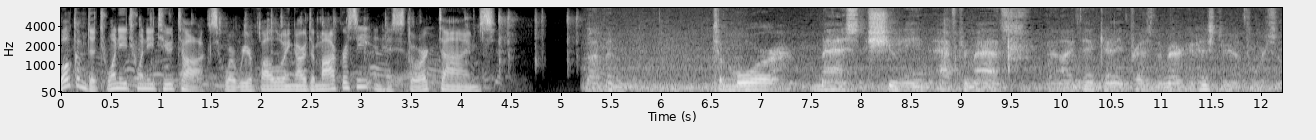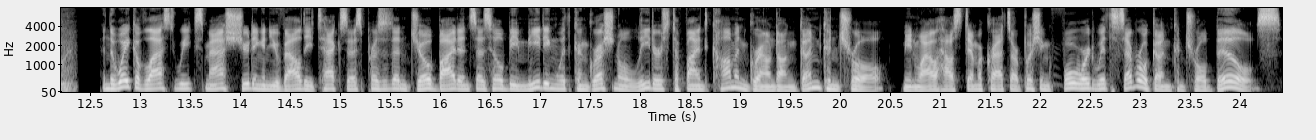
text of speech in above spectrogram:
Welcome to 2022 Talks, where we are following our democracy in historic times. I've been to more mass shooting aftermaths than I think any president in American history, unfortunately. In the wake of last week's mass shooting in Uvalde, Texas, President Joe Biden says he'll be meeting with congressional leaders to find common ground on gun control. Meanwhile, House Democrats are pushing forward with several gun control bills.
